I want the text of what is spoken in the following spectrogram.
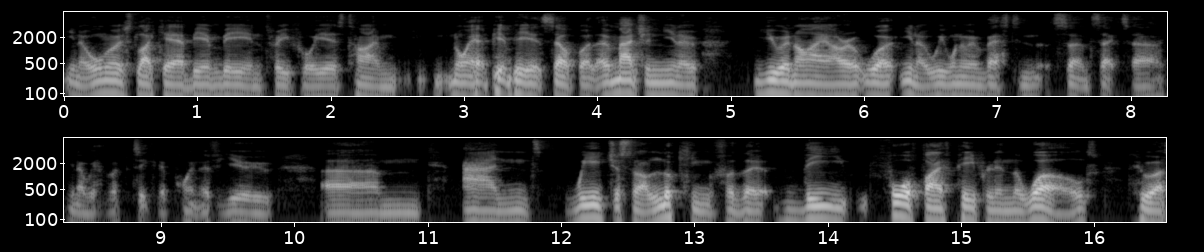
you know almost like Airbnb in three four years time, not Airbnb itself, but imagine you know you and I are at work. You know we want to invest in a certain sector. You know we have a particular point of view. Um, and we just are looking for the the four or five people in the world who are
